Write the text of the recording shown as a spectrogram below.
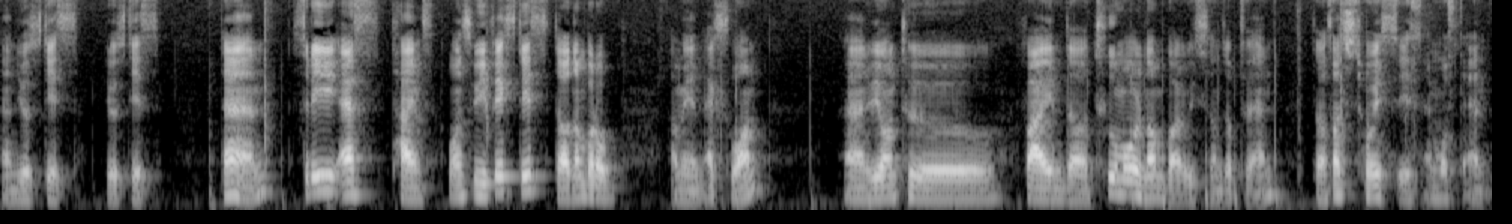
and use this, use this. Then 3s times, once we fix this, the number of, I mean, x1, and we want to find the two more number which sums up to n. The such choice is at most n.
